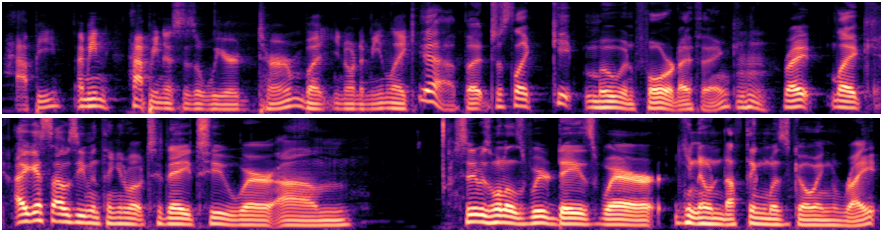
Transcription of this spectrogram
happy. I mean, happiness is a weird term, but you know what I mean. Like, Yeah, but just like keep moving forward, I think. Mhm. Right? Like I guess I was even thinking about today too where um today was one of those weird days where, you know, nothing was going right.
